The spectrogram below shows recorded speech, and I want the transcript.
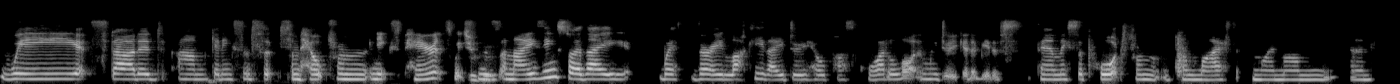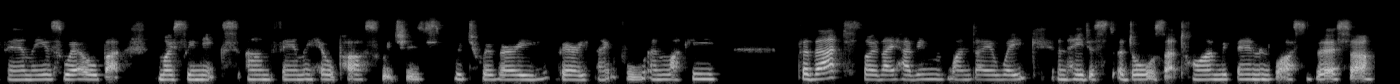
we started um, getting some some help from Nick's parents, which Mhm. was amazing. So they we're very lucky; they do help us quite a lot, and we do get a bit of family support from from my my mum and family as well. But mostly Nick's um, family help us, which is which we're very very thankful and lucky for that. So they have him one day a week, and he just adores that time with them, and vice versa.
